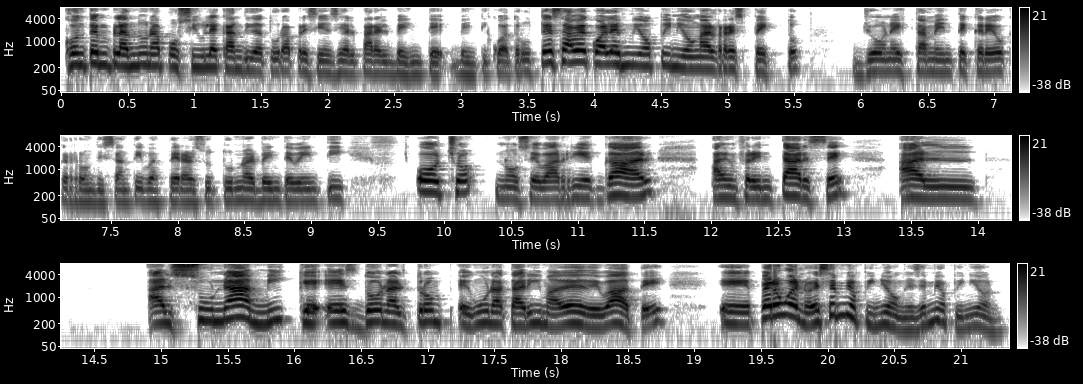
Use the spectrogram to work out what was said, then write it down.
contemplando una posible candidatura presidencial para el 2024. Usted sabe cuál es mi opinión al respecto. Yo honestamente creo que Ron DeSantis va a esperar su turno al 2028, no se va a arriesgar a enfrentarse al, al tsunami que es Donald Trump en una tarima de debate. Eh, pero bueno, esa es mi opinión, esa es mi opinión.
